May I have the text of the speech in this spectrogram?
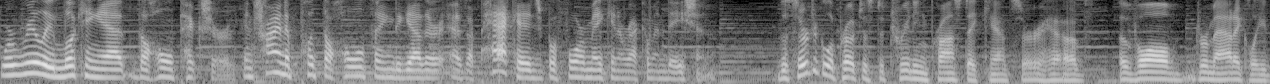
we're really looking at the whole picture and trying to put the whole thing together as a package before making a recommendation. The surgical approaches to treating prostate cancer have evolved dramatically.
